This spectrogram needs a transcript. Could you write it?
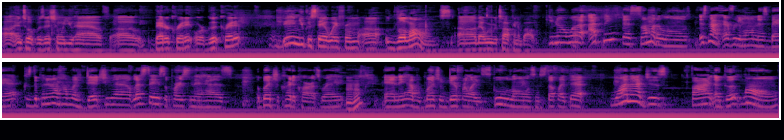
uh, into a position where you have uh, better credit or good credit, then you can stay away from uh, the loans uh, that we were talking about. You know what? I think that some of the loans, it's not every loan that's bad. Because depending on how much debt you have, let's say it's a person that has a bunch of credit cards, right? Mhm. And they have a bunch of different, like, school loans and stuff like that. Why not just find a good loan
